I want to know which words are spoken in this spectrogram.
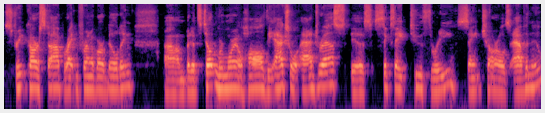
streetcar stop right in front of our building. Um, but it's Tilton Memorial Hall. The actual address is 6823 St. Charles Avenue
